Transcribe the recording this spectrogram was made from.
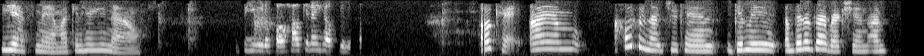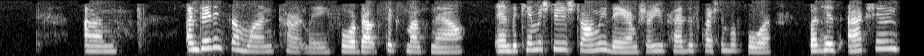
Yes, ma'am. I can hear you now. Beautiful. How can I help you? Okay. I am hoping that you can give me a bit of direction. I'm um I'm dating someone currently for about 6 months now and the chemistry is strongly there. I'm sure you've had this question before, but his actions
